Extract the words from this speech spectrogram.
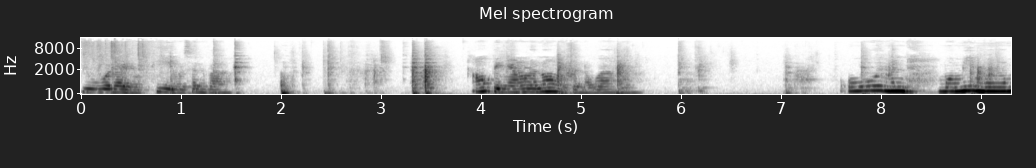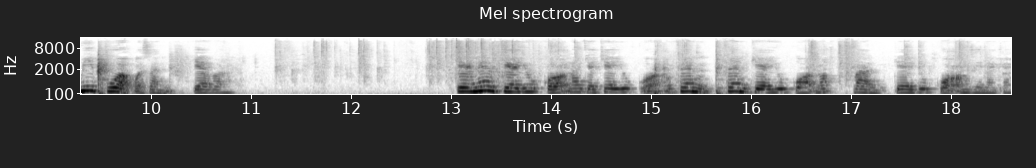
อยู่บ่ได้พี่ว่าสันว่า เอาเป็นยังและน้องกันนะว่าโอ้ยมันบ่มีมูมีพวกว่าสันแกว่าแกแนวแกอยู่เกาะนาะจะแกอยู่เกาะแฟนแฟนแกอยู่เกาะเนาะบ้านแกอยู่เกาะอังสินะจ๊ะ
